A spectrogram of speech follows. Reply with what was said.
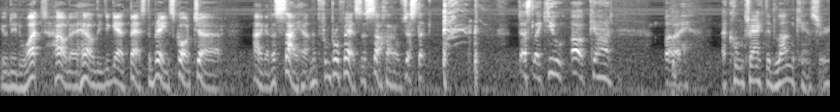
You did what? How the hell did you get past the brain scorcher? I got a psi helmet from Professor Sakharov, just like... just like you. Oh god. But I... I contracted lung cancer.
